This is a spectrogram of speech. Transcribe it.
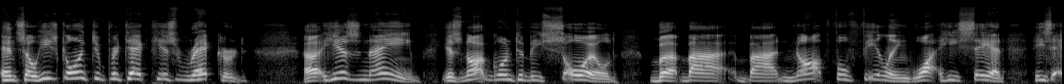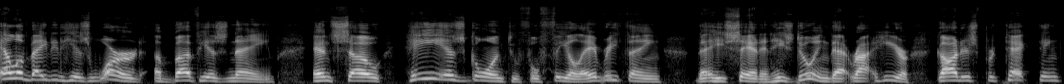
And so He's going to protect His record. Uh, his name is not going to be soiled, but by by not fulfilling what he said, he's elevated his word above his name, and so he is going to fulfill everything that he said, and he's doing that right here. God is protecting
